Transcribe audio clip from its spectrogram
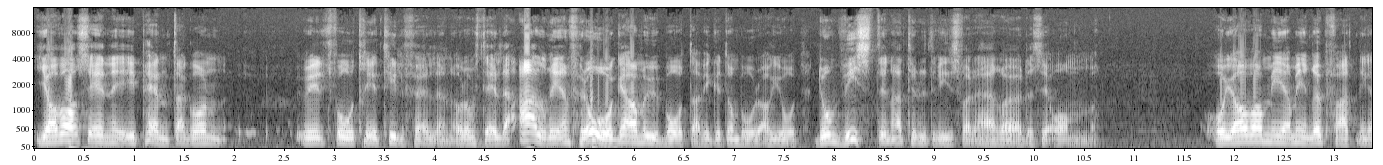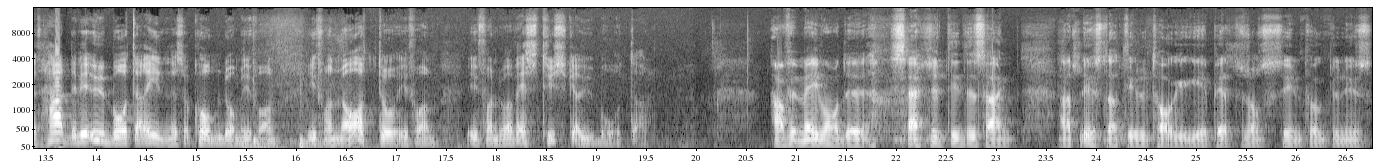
Jag var sen i Pentagon vid två, tre tillfällen och de ställde aldrig en fråga om ubåtar, vilket de borde ha gjort. De visste naturligtvis vad det här rörde sig om. Och jag var mer min uppfattning att hade vi ubåtar inne så kom de ifrån, ifrån NATO, ifrån, ifrån det var västtyska ubåtar. Ja, för mig var det särskilt intressant att lyssna till Tage G Petterssons synpunkter nyss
